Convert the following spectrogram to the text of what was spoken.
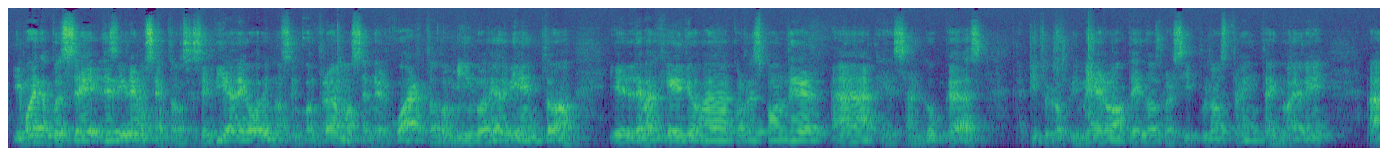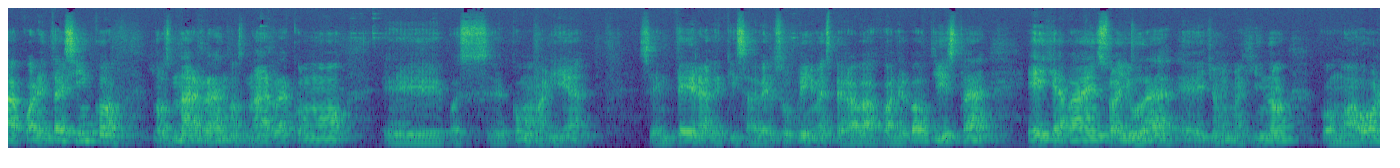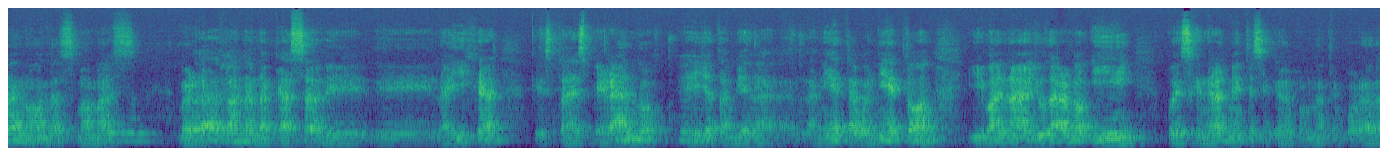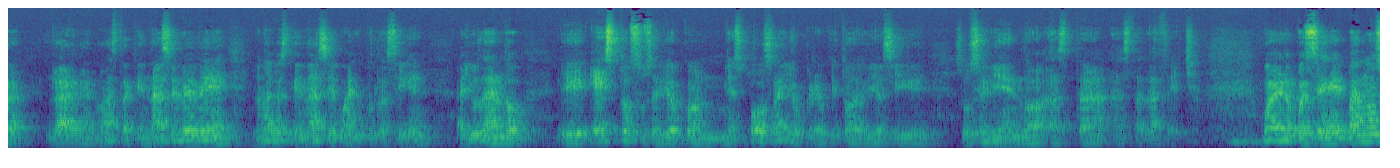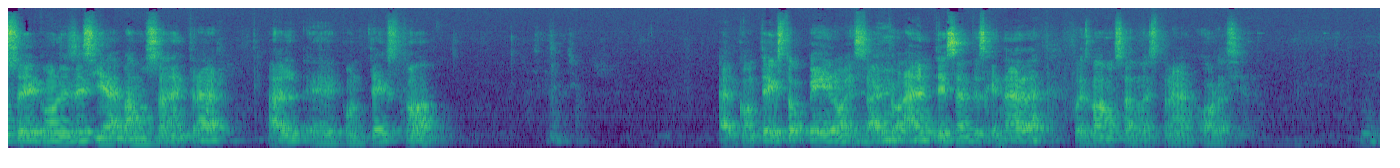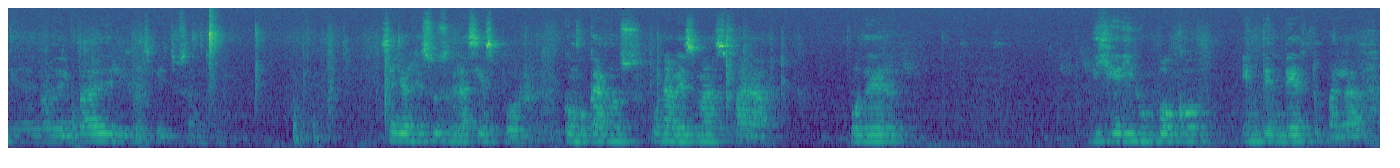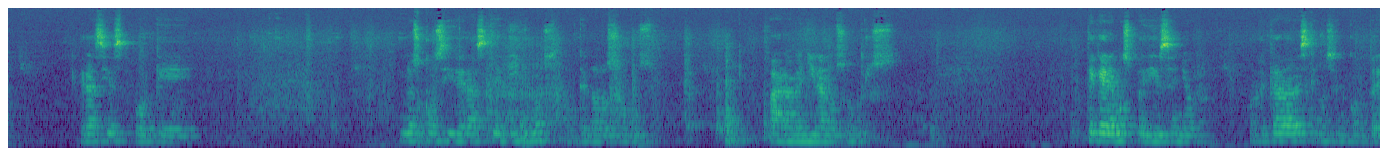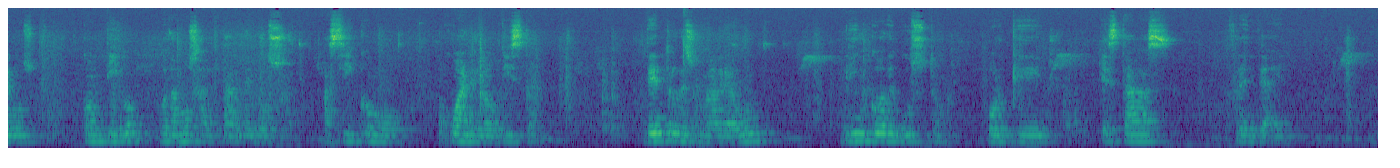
Y bueno, pues eh, les diremos entonces, el día de hoy nos encontramos en el cuarto domingo de Adviento y el Evangelio va a corresponder a eh, San Lucas, capítulo primero, de los versículos 39 a 45 nos narra, nos narra cómo, eh, pues, cómo María se entera de que Isabel, su prima, esperaba a Juan el Bautista. Ella va en su ayuda, eh, yo me imagino como ahora, ¿no? Las mamás, ¿verdad? Van a la casa de, de la hija que está esperando, ella también, a la nieta o el nieto, y van a ayudarlo y pues generalmente se queda por una temporada larga, ¿no? Hasta que nace el bebé, y una vez que nace, bueno, pues la siguen ayudando. Eh, esto sucedió con mi esposa y yo creo que todavía sigue sucediendo hasta, hasta la fecha. Bueno, pues eh, vamos, eh, como les decía, vamos a entrar al contexto, al contexto, pero exacto, antes, antes que nada, pues vamos a nuestra oración. Padre, del Hijo y del Espíritu Santo. Señor Jesús, gracias por convocarnos una vez más para poder digerir un poco, entender tu palabra. Gracias porque nos consideraste dignos, aunque no lo somos, para venir a nosotros. Te queremos pedir, Señor, porque cada vez que nos encontremos contigo podamos saltar de gozo así como Juan el Bautista, dentro de su madre aún, brincó de gusto porque estabas frente a Él.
